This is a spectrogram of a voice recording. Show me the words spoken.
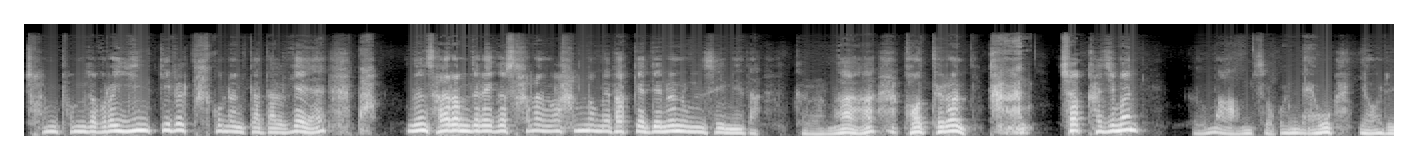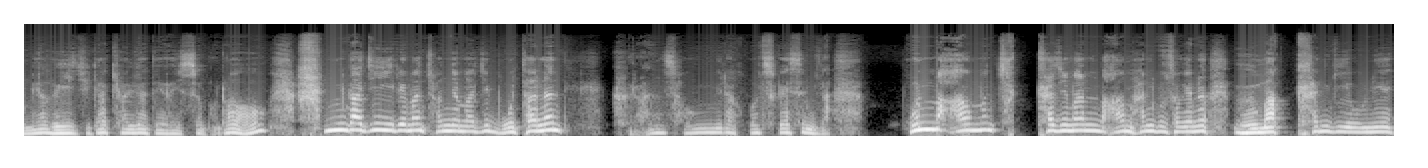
천품적으로 인기를 타고난 까닭에 많은 사람들의 그 사랑을 한몸에 받게 되는 운세입니다. 그러나 겉으론 강한 척하지만 그 마음속은 매우 여리며 의지가 결여되어 있으므로 한 가지 일에만 전념하지 못하는 그런 성미라고 볼 수가 있습니다. 본 마음은 착 하지만 마음 한 구석에는 음악한 기운이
